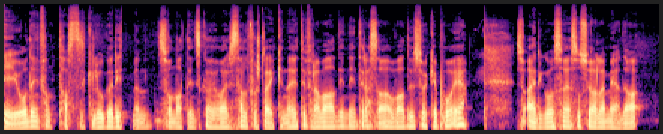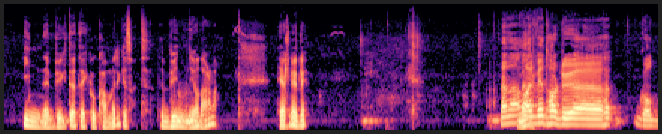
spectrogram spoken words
er jo den fantastiske logaritmen sånn at den skal være selvforsterkende ut ifra hva dine interesser og hva du søker på er. Så ergo så er sosiale medier innebygd et ekkokammer, ikke sant. Det begynner jo der, da. Helt nydelig. Men eh, Arvid, har du eh, gått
